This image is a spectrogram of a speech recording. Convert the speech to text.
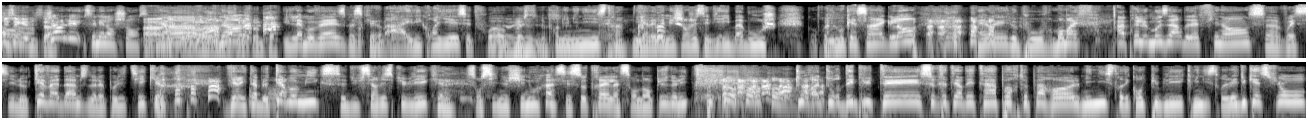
qui c'est- qui c'est qui a dit ça Jean-Luc, c'est Mélenchon, c'est Ah, bien. d'accord, ouais, non, ça m'étonne pas. il l'a mauvaise parce que bah, il y croyait cette fois Ah au oui, poste bien de Premier ministre. Il avait même échangé ses vieilles babouches contre des mocassins à gland. eh oui, le pauvre. Bon bref, après le Mozart de la finance, voici le Kev Adams de la politique. Véritable thermomix du service public. Son signe chinois, c'est sauterelle ascendant puce de lit. Tour à tour député, secrétaire d'État, porte-parole, ministre des comptes publics, ministre de l'éducation,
